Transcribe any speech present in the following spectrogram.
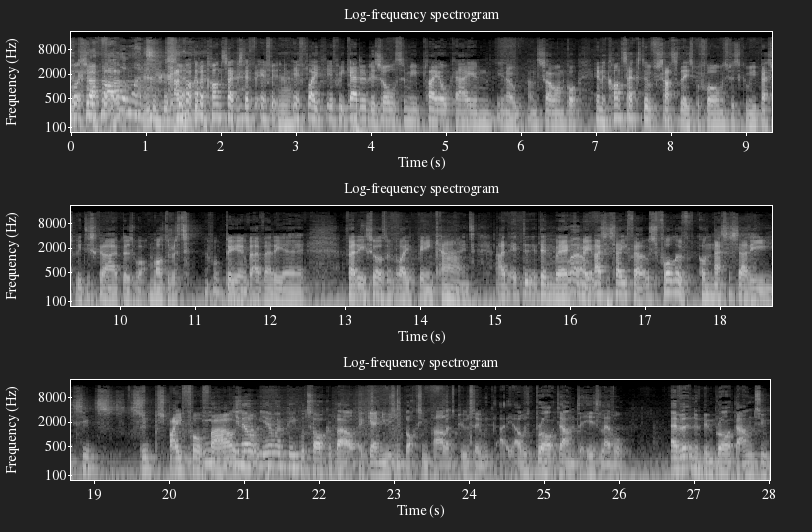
But so I'm not, lads. I'm not going to context if if it, if like if we get a result and we play okay and you know and so on. But in the context of Saturday's performance, which can be best be described as what moderate, would be a, a very. Uh, very sort of like being kind. I, it, it didn't work for me, and as you say, Phil, it was full of unnecessary, spiteful fouls. You know, you know when people talk about again using boxing parlance, people say I, I was brought down to his level. Everton have been brought down to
